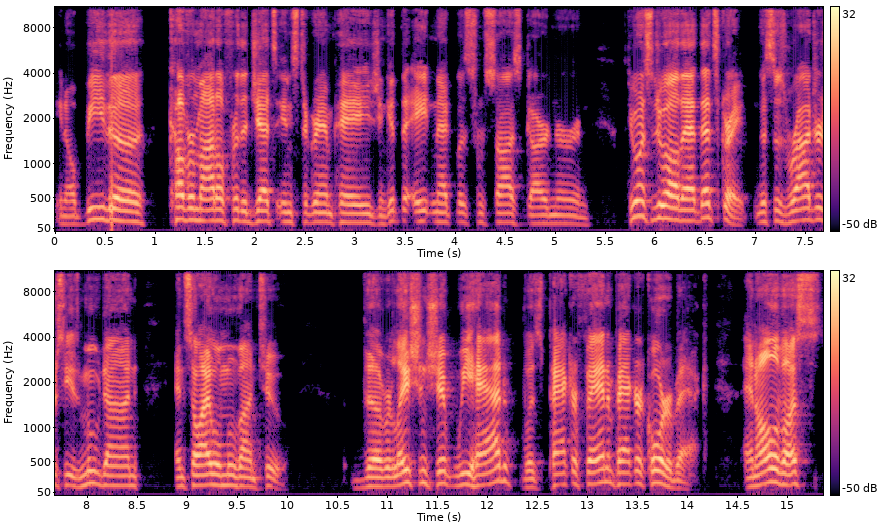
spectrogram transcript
you know be the cover model for the Jets Instagram page and get the eight necklace from Sauce Gardner and if he wants to do all that, that's great. This is Rodgers. He's moved on, and so I will move on too. The relationship we had was Packer fan and Packer quarterback. And all of us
